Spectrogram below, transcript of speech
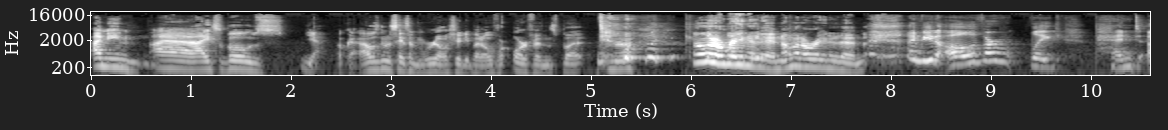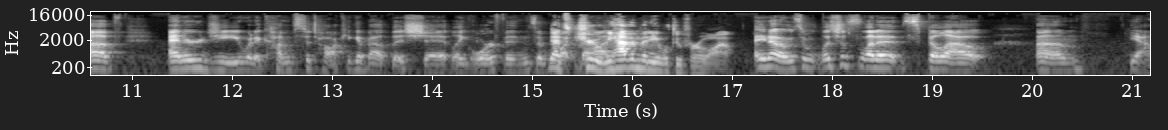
i mean i, I suppose yeah okay i was gonna say something real shitty about over orphans but I'm gonna, I'm gonna rein it in i'm gonna rein it in I mean, all of our like pent up energy when it comes to talking about this shit, like orphans and that's whatnot. true we haven't been able to for a while I know, so let's just let it spill out. Um, yeah.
